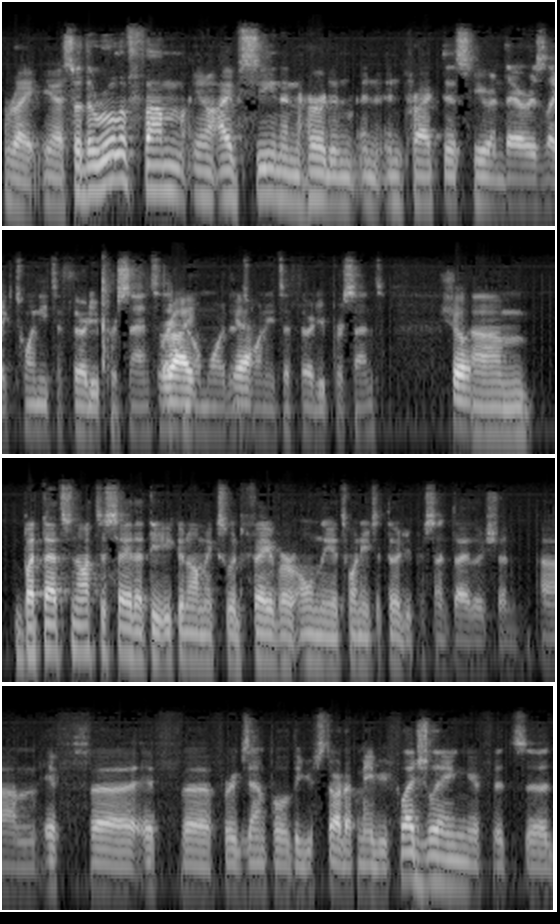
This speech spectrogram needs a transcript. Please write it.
Right. Yeah. So the rule of thumb, you know, I've seen and heard in, in, in practice here and there is like twenty to thirty percent, like right. no more than yeah. twenty to thirty percent. Sure. Um, but that's not to say that the economics would favor only a 20 to 30 percent dilution. Um, if, uh, if uh, for example, your startup may be fledgling, if it's a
